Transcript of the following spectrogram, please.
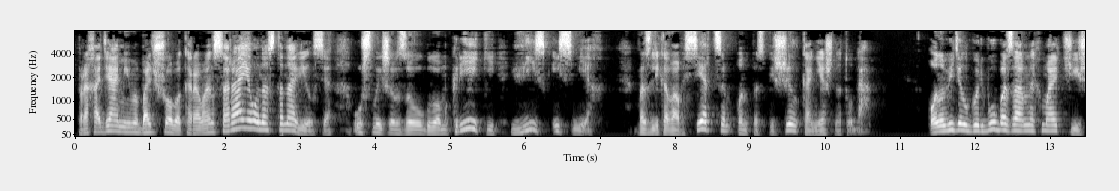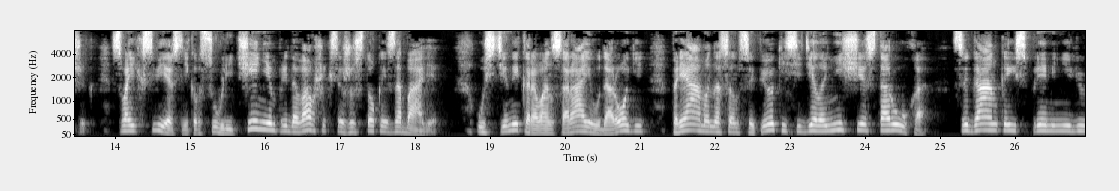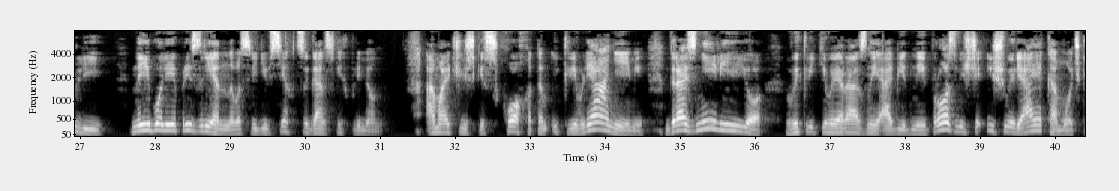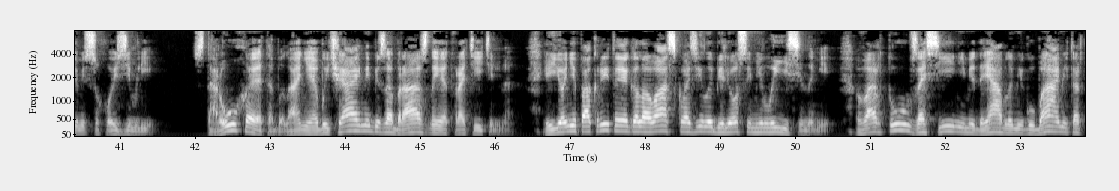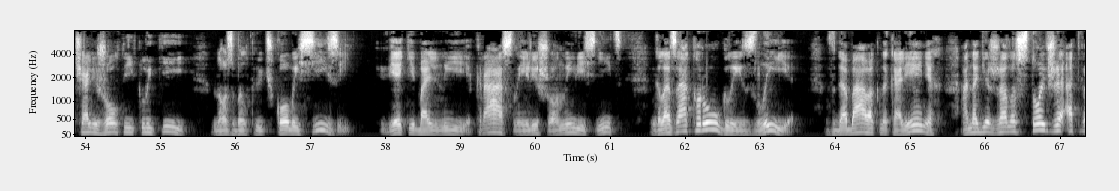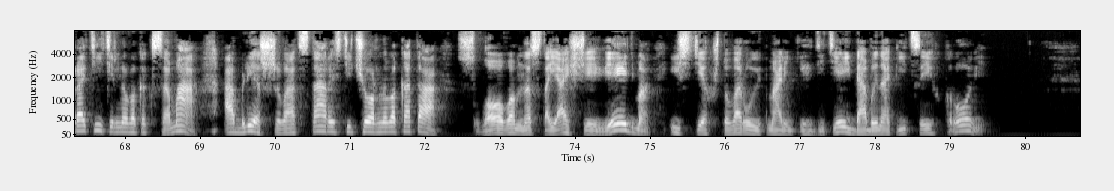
Проходя мимо большого караван-сарая, он остановился, услышав за углом крики, визг и смех. Возликовав сердцем, он поспешил, конечно, туда. Он увидел гурьбу базарных мальчишек, своих сверстников с увлечением предававшихся жестокой забаве. У стены караван-сарая у дороги прямо на солнцепеке сидела нищая старуха, цыганка из племени Люли, наиболее презренного среди всех цыганских племен. А мальчишки с хохотом и кривляниями дразнили ее, выкрикивая разные обидные прозвища и швыряя комочками сухой земли. Старуха эта была необычайно безобразна и отвратительна. Ее непокрытая голова сквозила белесыми лысинами. Во рту за синими дряблыми губами торчали желтые клыки, нос был крючком и сизый, Веки больные, красные, лишенные ресниц, глаза круглые, злые. Вдобавок на коленях она держала столь же отвратительного, как сама, облезшего от старости черного кота, словом, настоящая ведьма из тех, что воруют маленьких детей, дабы напиться их крови.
